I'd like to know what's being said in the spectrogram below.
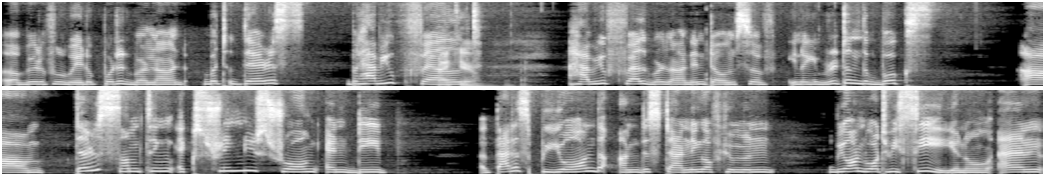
a beautiful way to put it, Bernard. But there is, but have you felt? You. Have you felt Bernard in terms of you know you've written the books? Um, there is something extremely strong and deep uh, that is beyond the understanding of human beyond what we see, you know, and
